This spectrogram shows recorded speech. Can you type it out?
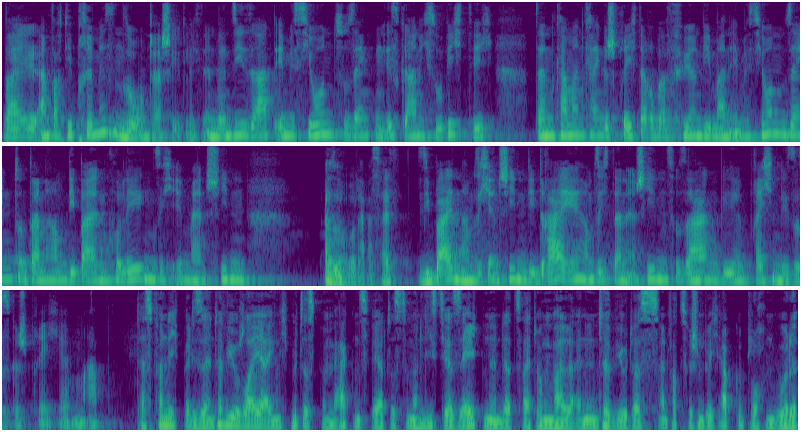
weil einfach die Prämissen so unterschiedlich sind. Wenn sie sagt, Emissionen zu senken ist gar nicht so wichtig, dann kann man kein Gespräch darüber führen, wie man Emissionen senkt. Und dann haben die beiden Kollegen sich eben entschieden, also, oder was heißt, die beiden haben sich entschieden, die drei haben sich dann entschieden zu sagen, wir brechen dieses Gespräch eben ab. Das fand ich bei dieser Interviewreihe eigentlich mit das Bemerkenswerteste. Man liest ja selten in der Zeitung mal ein Interview, das einfach zwischendurch abgebrochen wurde.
